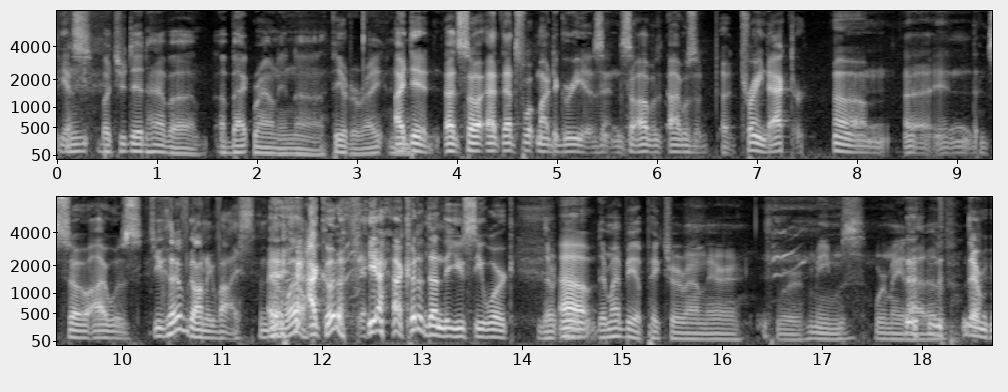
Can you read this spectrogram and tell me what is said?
yes. But you did have a, a background in uh, theater, right? I did. Uh, so uh, that's what my degree is in. So I was I was a, a trained actor, um, uh, and so I was. So you could have gone to Vice and done well. I could have, yeah, I could have done the UC work. There, Uh, there, there might be a picture around there where memes were made out of. There,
